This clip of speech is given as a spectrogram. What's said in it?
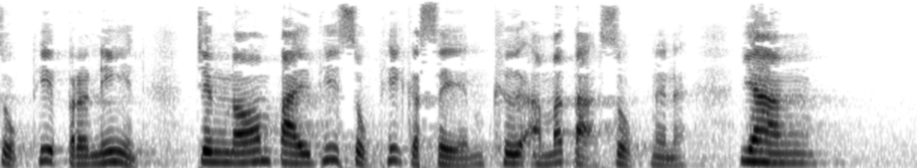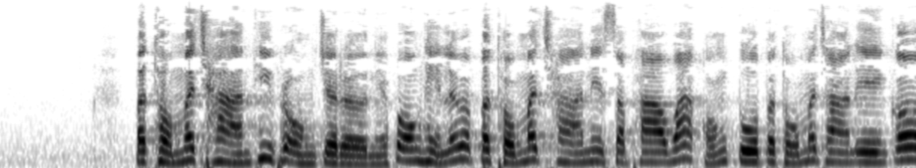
สุขที่ประณีต จึงน้อมไปที่สุขที่เกษม คืออมตะสุขเนี่ยนะอย่าง ปฐมฌานที่พระองค์เจริญเนี่ยพระองค์เห็นแล้วว่าปฐมฌานเนี่ยสภาวะของตัวปฐมฌานเองก็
